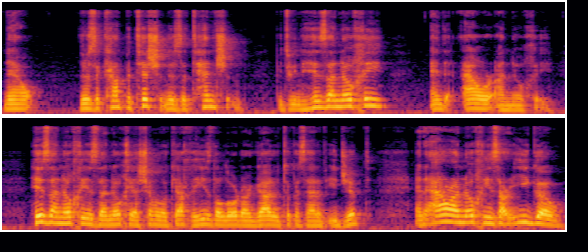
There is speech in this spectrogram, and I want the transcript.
Now, there's a competition, there's a tension between His Anochi and our Anochi. His Anochi is the Anochi Hashem Elokecha, He's the Lord our God who took us out of Egypt. And our Anochi is our ego.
